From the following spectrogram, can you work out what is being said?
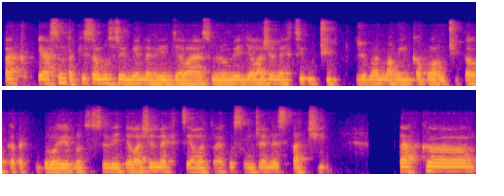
Tak já jsem taky samozřejmě nevěděla. Já jsem jenom věděla, že nechci učit, protože moje maminka byla učitelka, tak to bylo jedno, co se věděla, že nechci, ale to jako samozřejmě nestačí. Tak eh,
